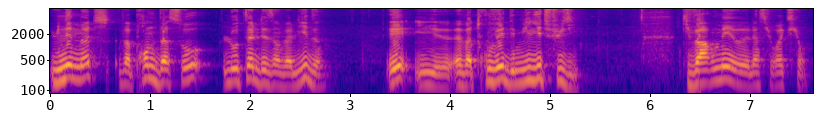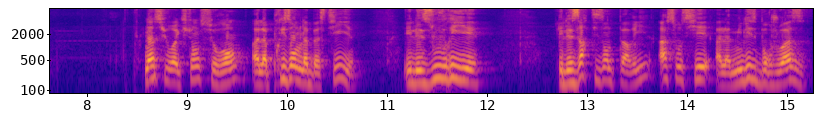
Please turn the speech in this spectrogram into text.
Une émeute va prendre d'assaut l'hôtel des Invalides et euh, elle va trouver des milliers de fusils qui va armer euh, l'insurrection. L'insurrection se rend à la prison de la Bastille et les ouvriers et les artisans de Paris, associés à la milice bourgeoise,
